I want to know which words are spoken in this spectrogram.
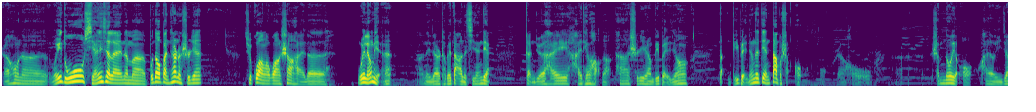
然后呢，唯独闲下来那么不到半天的时间，去逛了逛上海的无印良品啊，那家特别大的旗舰店，感觉还还挺好的。它实际上比北京大，比北京的店大不少。然后呃，什么都有，还有一家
